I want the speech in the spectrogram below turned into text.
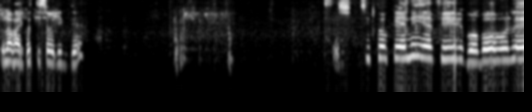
তুলা বাইর করতেছে ওই দিক দিয়ে। এসেছি নিয়ে ফিরবো বলে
